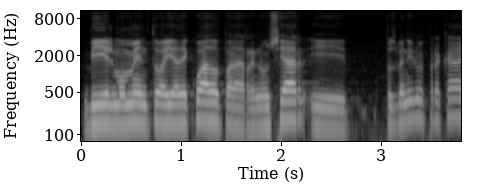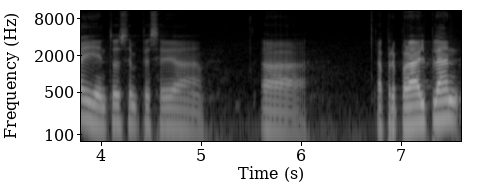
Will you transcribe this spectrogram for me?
vi el momento ahí adecuado para renunciar y pues venirme para acá y entonces empecé a, preparar el plan,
